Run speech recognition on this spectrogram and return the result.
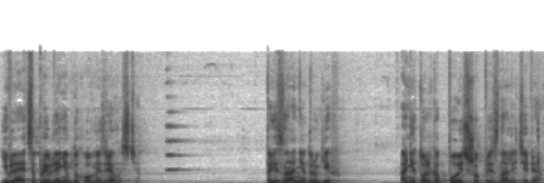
является проявлением духовной зрелости. Признание других – а не только поиск, чтобы признали тебя.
